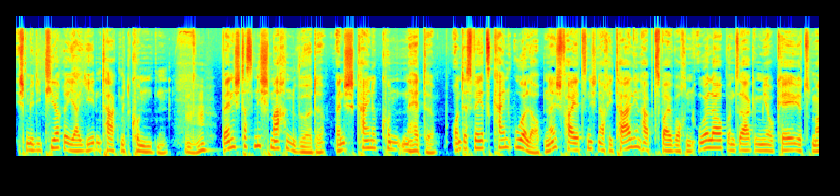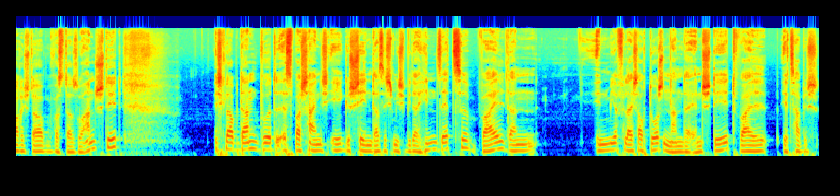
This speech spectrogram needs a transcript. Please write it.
ich meditiere ja jeden Tag mit Kunden. Mhm. Wenn ich das nicht machen würde, wenn ich keine Kunden hätte, und es wäre jetzt kein Urlaub. Ne? Ich fahre jetzt nicht nach Italien, habe zwei Wochen Urlaub und sage mir, okay, jetzt mache ich da, was da so ansteht. Ich glaube, dann würde es wahrscheinlich eh geschehen, dass ich mich wieder hinsetze, weil dann in mir vielleicht auch Durcheinander entsteht, weil jetzt habe ich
